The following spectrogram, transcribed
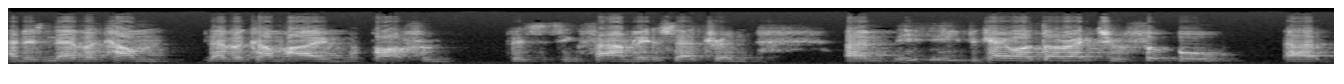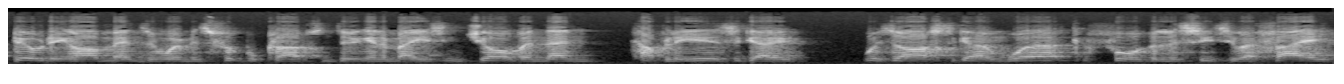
and has never come never come home apart from visiting family etc. And um, he, he, became our director of football, uh, building our men's and women's football clubs and doing an amazing job. And then a couple of years ago was asked to go and work for the Lesotho FA,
